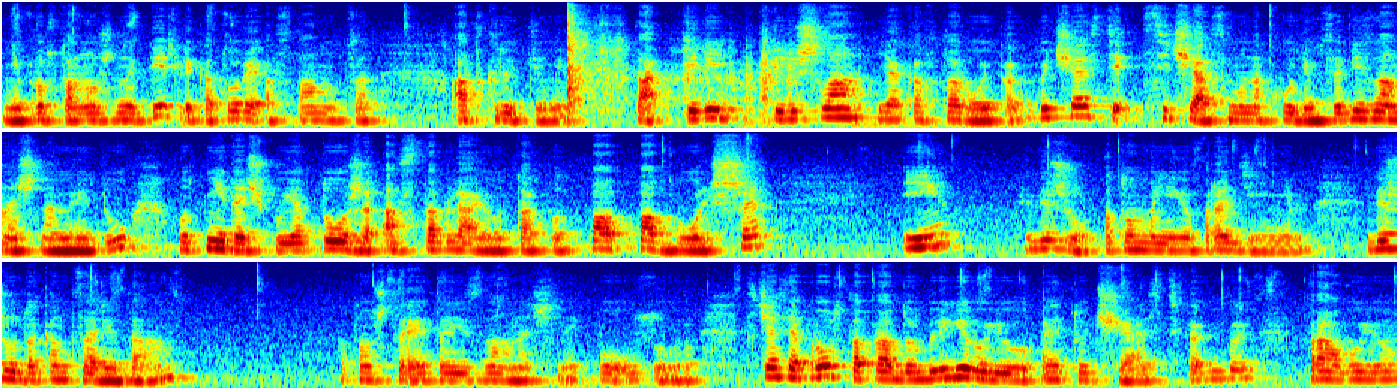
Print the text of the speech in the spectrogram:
мне просто нужны петли которые останутся открытыми. Так, пере, перешла я ко второй как бы части. Сейчас мы находимся в изнаночном ряду. Вот ниточку я тоже оставляю вот так вот по, побольше. И вяжу, потом мы ее проденем. Вяжу до конца ряда, потому что это изнаночный по узору. Сейчас я просто продублирую эту часть, как бы правую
